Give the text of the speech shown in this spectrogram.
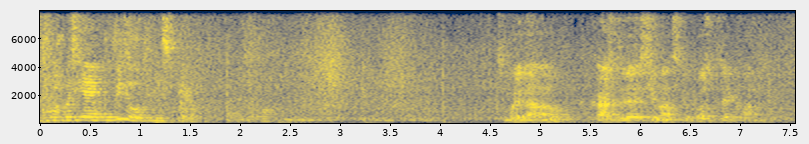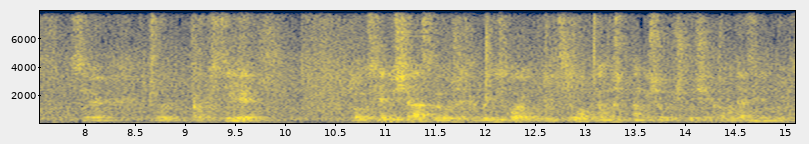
Ну, может быть, я его увидела не с первого. Поэтому- Тем более, да, оно, каждый 17 пост это реклама. Если вы пропустили, то в следующий раз вы уже как бы не скоро увидите его, потому что там еще куча-куча рекламодателей будет.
